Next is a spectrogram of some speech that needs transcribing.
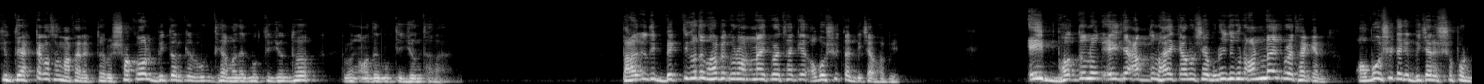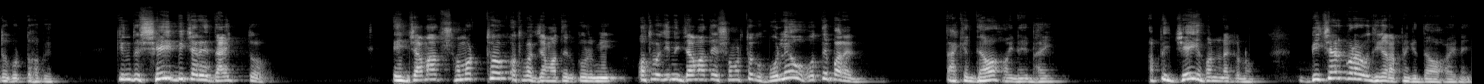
কিন্তু একটা কথা মাথায় রাখতে হবে, সকল বিতর্কের ঊর্ধ্বে আমাদের মুক্তিযুদ্ধ এবং আমাদের মুক্তিযোদ্ধারা। তারা যদি ব্যক্তিগতভাবে কোনো অন্যায় করে থাকে, অবশ্যই তার বিচার হবে। এই ভদ্রলোক, এই যে আব্দুল হাই কারণ সাহেব, উনি যখন অন্যায় করে থাকেন অবশ্যই তাকে বিচারের সোপর্দ করতে হবে। কিন্তু সেই বিচারের দায়িত্ব এই জামাত সমর্থক অথবা জামাতের কর্মী অথবা যিনি জামাতের সমর্থক হলেও হতে পারেন, তাকে দেওয়া হয় নাই ভাই। আপনি যেই হন না কেন, বিচার করার অধিকার আপনাকে দেওয়া হয় নাই।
